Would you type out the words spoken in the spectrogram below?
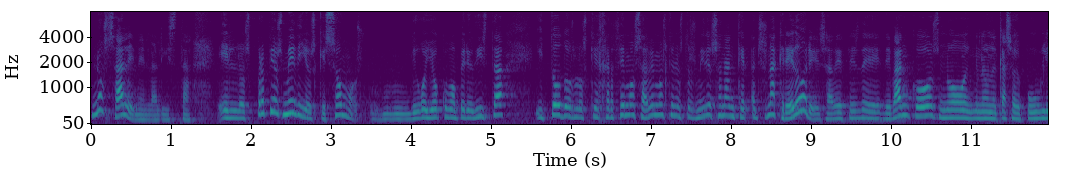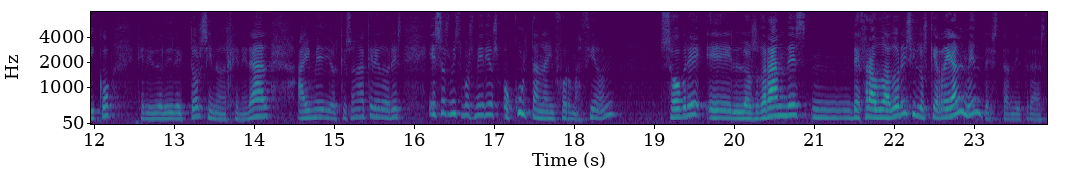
no salen en la lista. En los propios medios que somos, mm, digo yo como periodista, y todos los que ejercemos, sabemos que nuestros medios son, acreedores a veces de, bancos, no en, el caso de público, querido director, sino en general. Hay medios que son acreedores. Esos mismos medios ocultan la información sobre eh, los grandes mm, defraudadores y los que realmente están detrás.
